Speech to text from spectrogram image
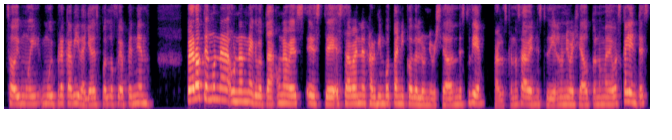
soy muy, muy precavida. Ya después lo fui aprendiendo. Pero tengo una, una, anécdota. Una vez este, estaba en el jardín botánico de la universidad donde estudié. Para los que no saben, estudié en la Universidad Autónoma de Aguascalientes,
